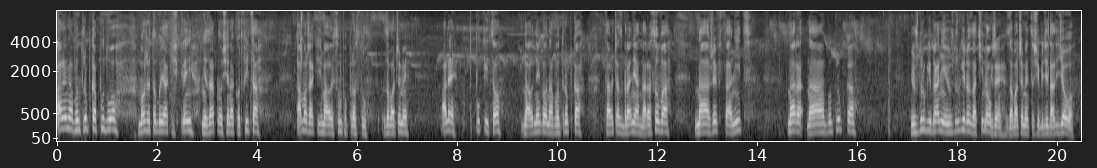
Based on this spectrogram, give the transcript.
Ale na wątróbka pudło, może to był jakiś kleń, nie zatnął się na kotwica, a może jakiś mały są po prostu. Zobaczymy. Ale póki co na od niego na wątróbka cały czas brania na rasowa, na żywca nic, na, na wątróbka już drugi branie, już drugi rozacinał. Także zobaczymy co się będzie dalej działo.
